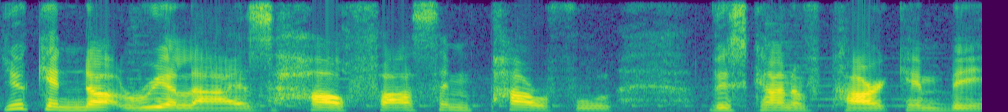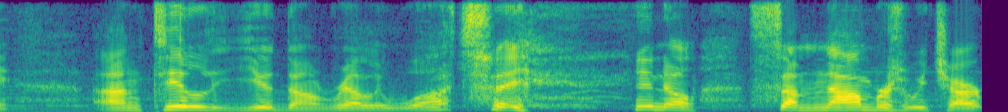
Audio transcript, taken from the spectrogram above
you cannot realize how fast and powerful this kind of car can be until you don't really watch, you know, some numbers which are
